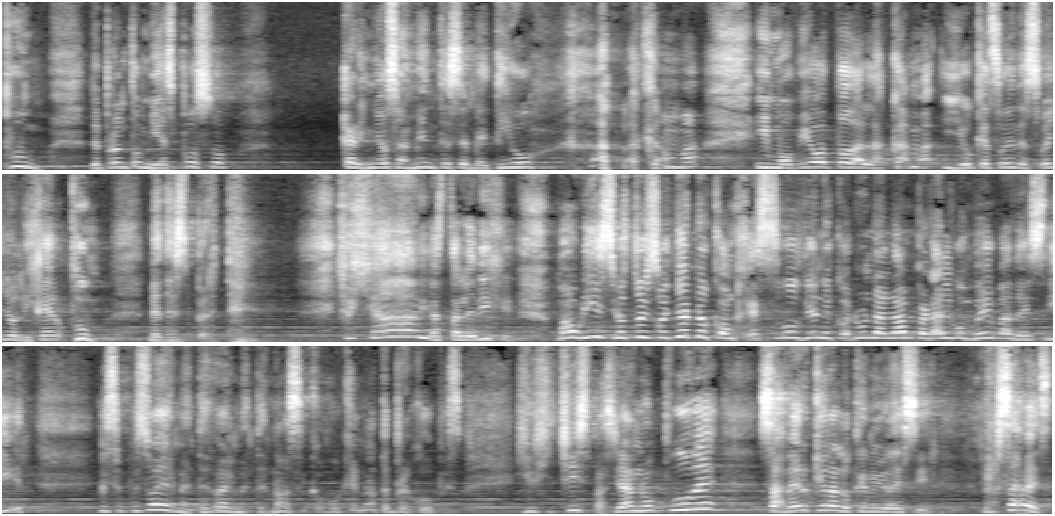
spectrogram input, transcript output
¡Pum! De pronto mi esposo cariñosamente se metió a la cama y movió toda la cama y yo que soy de sueño ligero, ¡pum! Me desperté. Yo ya, y hasta le dije, Mauricio, estoy soñando con Jesús, viene con una lámpara, algo me iba a decir. Me dice, pues duérmete, duérmete, ¿no? Así como que no te preocupes. Y dije, chispas, ya no pude saber qué era lo que me iba a decir. Pero sabes,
